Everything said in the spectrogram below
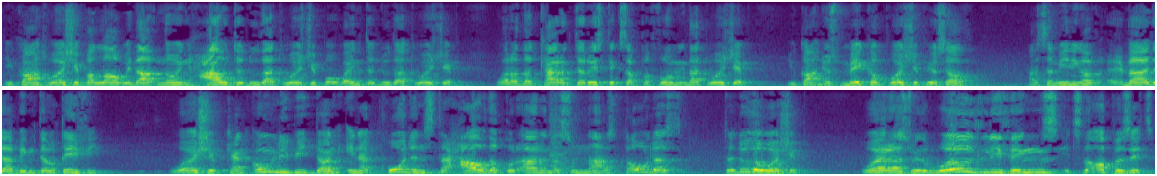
You can't worship Allah without knowing how to do that worship or when to do that worship. What are the characteristics of performing that worship? You can't just make up worship yourself. That's the meaning of ibadah being tawqifi. Worship can only be done in accordance to how the Quran and the Sunnah has told us to do the worship. Whereas with worldly things, it's the opposite.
